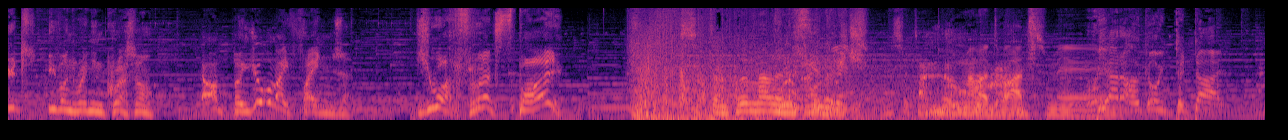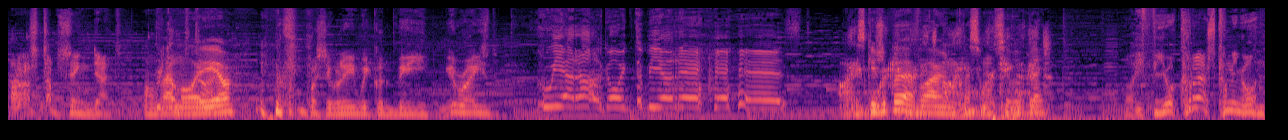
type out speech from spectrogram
It's even raining croissant. Oh, bonjour, my friends. You are French spy? C'est un peu malentendu. C'est un peu maladroite, mais We are all going to die. Ah, stop saying that. on We va can't mourir. die. Possibly we could be erased. We are all going to be erased. Est-ce que je peux avoir une croissant, s'il vous plaît? I feel a crash coming on.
